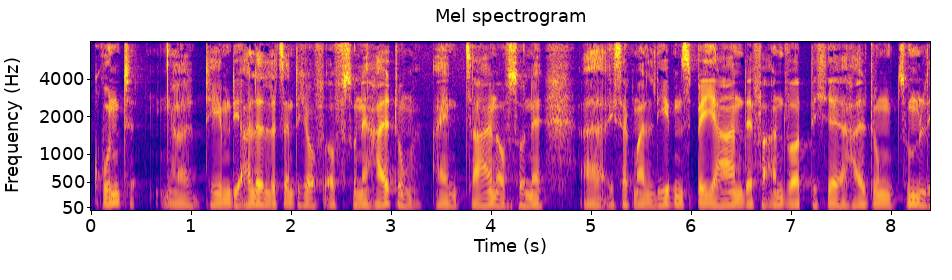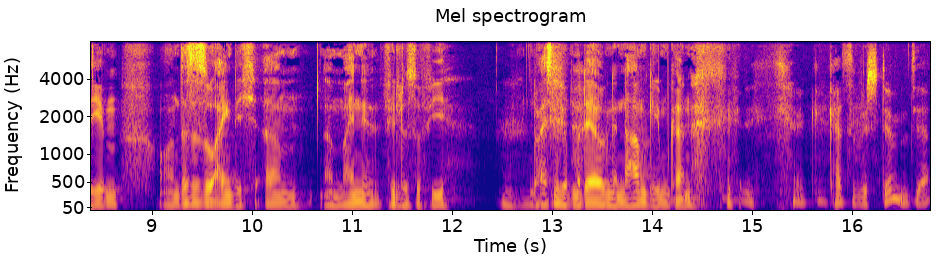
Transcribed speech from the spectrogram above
Grundthemen, die alle letztendlich auf, auf so eine Haltung einzahlen, auf so eine, äh, ich sag mal, lebensbejahende, verantwortliche Haltung zum Leben. Und das ist so eigentlich ähm, meine Philosophie. Ich weiß nicht, ob man der irgendeinen Namen geben kann. Kannst du bestimmt, ja.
